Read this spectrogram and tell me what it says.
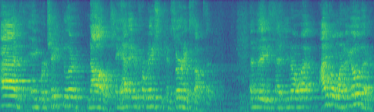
had a particular knowledge. They had information concerning something. And they said, you know what, I don't want to go there.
